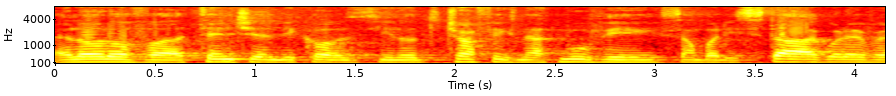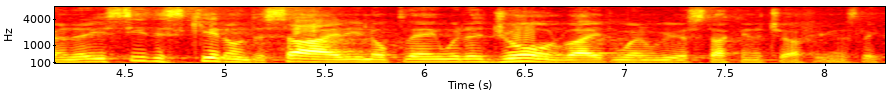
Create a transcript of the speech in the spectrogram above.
a lot of uh, tension because, you know, the traffic's not moving, somebody's stuck, whatever. And then you see this kid on the side, you know, playing with a drone, right, when we were stuck in the traffic. It's like,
